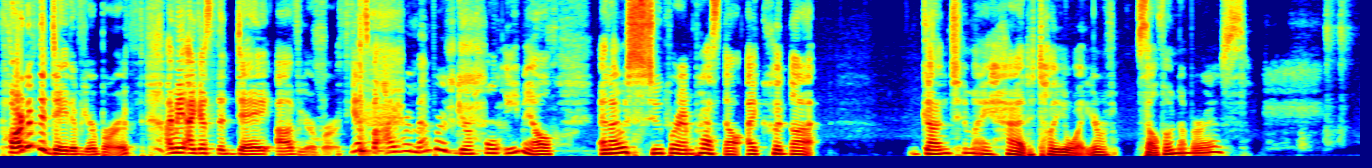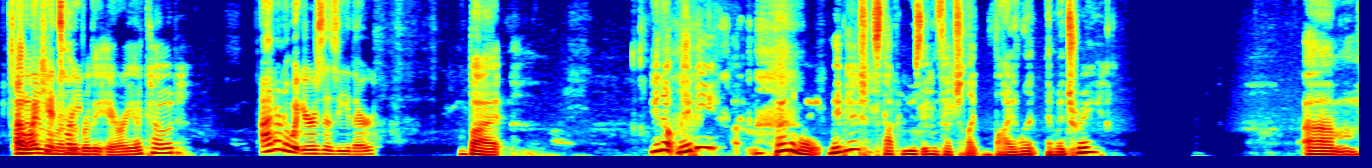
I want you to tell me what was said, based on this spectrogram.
part of the date of your birth. I mean, I guess the day of your birth. Yes, but I remembered your whole email and I was super impressed. Now, I could not gun to my head tell you what your cell phone number is. I Oh, don't I even can't remember the area code, I don't know what yours is either. but you know, maybe by the way, maybe I should stop using such like violent imagery. Um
